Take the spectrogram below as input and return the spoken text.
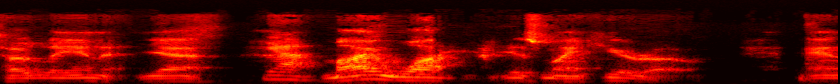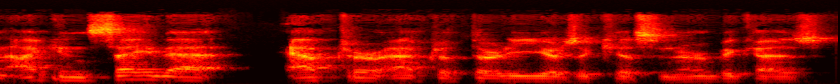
Totally in it. Yeah. Yeah. My wife is my hero, and I can say that after after 30 years of kissing her because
